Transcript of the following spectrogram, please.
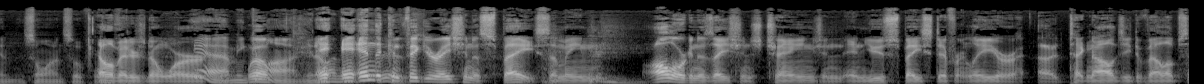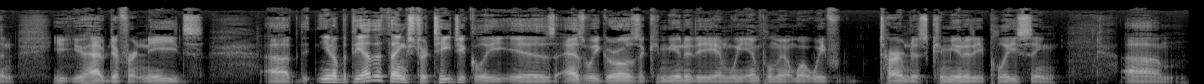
and so on and so forth. Elevators don't work. Yeah, I mean, well, come on, you know, and, I mean, and the configuration of space. I mean, all organizations change and, and use space differently, or uh, technology develops, and you, you have different needs. Uh, you know, but the other thing strategically is as we grow as a community and we implement what we've termed as community policing, um,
